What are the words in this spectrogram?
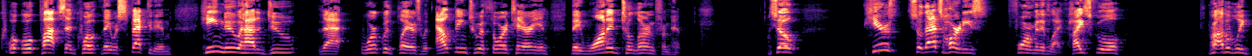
Quote, Pop said, quote, they respected him. He knew how to do that, work with players without being too authoritarian. They wanted to learn from him. So here's so that's Hardy's formative life. High school, probably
